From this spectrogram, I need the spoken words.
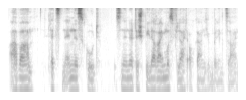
Aber letzten Endes gut. Ist eine nette Spielerei, muss vielleicht auch gar nicht unbedingt sein.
